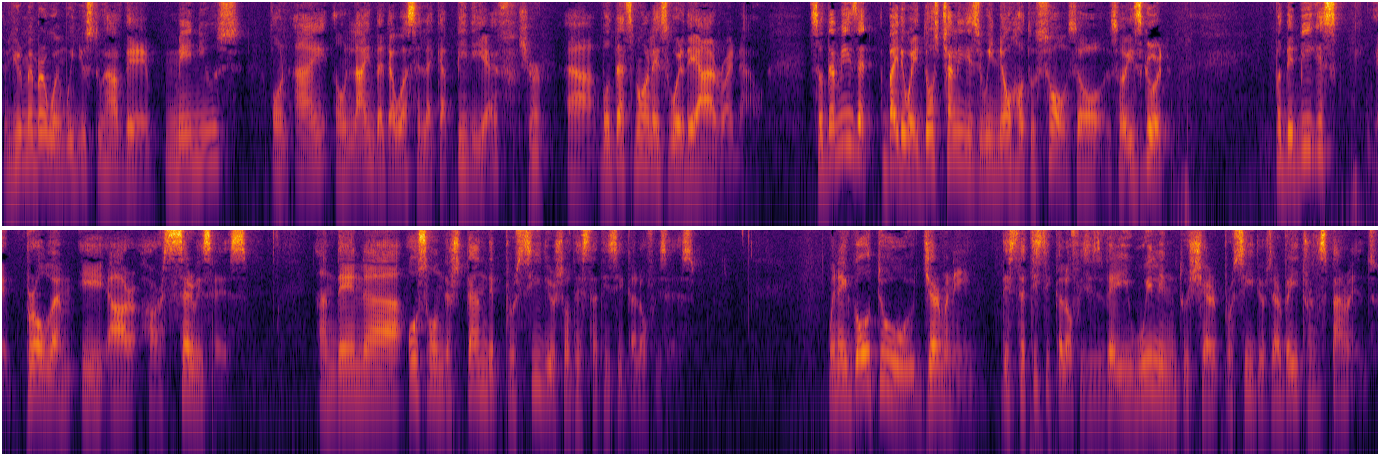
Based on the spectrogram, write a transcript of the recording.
And you remember when we used to have the menus on I, online that that was like a PDF? Sure. Uh, well, that's more or less where they are right now. So that means that, by the way, those challenges we know how to solve, so, so it's good. But the biggest problem are, are services. And then uh, also understand the procedures of the statistical offices. When I go to Germany, the statistical office is very willing to share procedures. They're very transparent.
